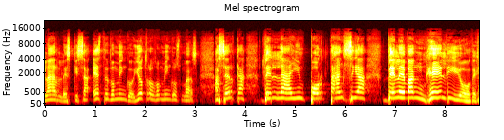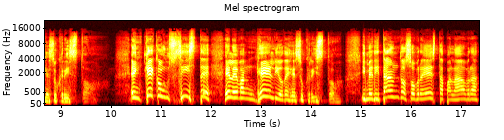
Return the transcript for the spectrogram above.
hablarles quizá este domingo y otros domingos más acerca de la importancia del Evangelio de Jesucristo. ¿En qué consiste el Evangelio de Jesucristo? Y meditando sobre esta palabra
